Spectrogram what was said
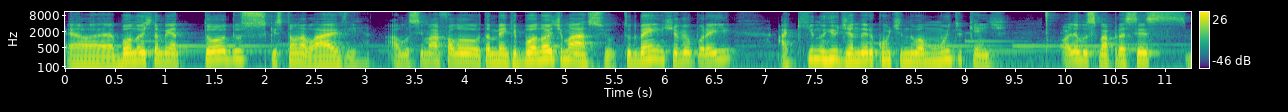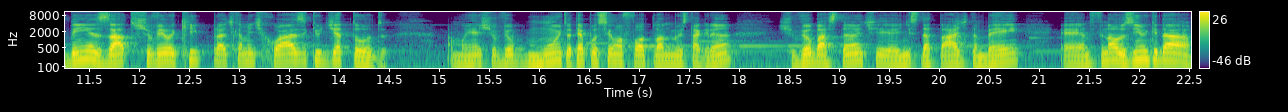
É, boa noite também a todos que estão na live. A Lucimar falou também que boa noite, Márcio. Tudo bem? Choveu por aí? Aqui no Rio de Janeiro continua muito quente. Olha, Lucimar, para ser bem exato, choveu aqui praticamente quase que o dia todo. Amanhã choveu muito, até postei uma foto lá no meu Instagram. Choveu bastante, início da tarde também. É, no finalzinho que dá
